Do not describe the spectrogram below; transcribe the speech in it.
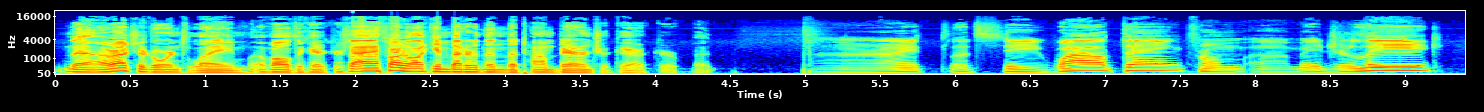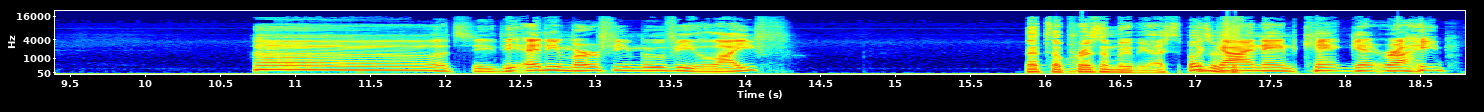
No, Roger Dorn's lame of all the characters. I probably like him better than the Tom Berenger character, but... All right, let's see. Wild Thing from uh, Major League. Uh, let's see. The Eddie Murphy movie, Life. That's a prison movie. I suppose A guy a... named Can't Get Right.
